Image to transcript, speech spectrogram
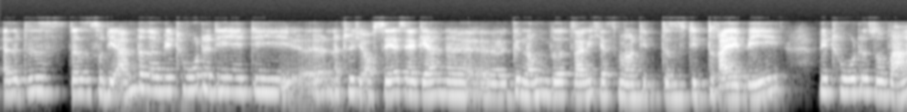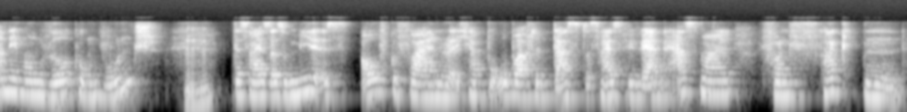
also das ist, das ist so die andere Methode, die, die äh, natürlich auch sehr, sehr gerne äh, genommen wird, sage ich jetzt mal. Die, das ist die 3W-Methode, so Wahrnehmung, Wirkung, Wunsch. Mhm. Das heißt also, mir ist aufgefallen oder ich habe beobachtet das. Das heißt, wir werden erstmal von Fakten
